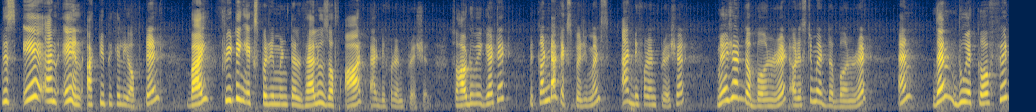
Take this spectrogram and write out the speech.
This A and N are typically obtained by fitting experimental values of R at different pressure. So, how do we get it? We conduct experiments at different pressure, measure the burn rate or estimate the burn rate and then do a curve fit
